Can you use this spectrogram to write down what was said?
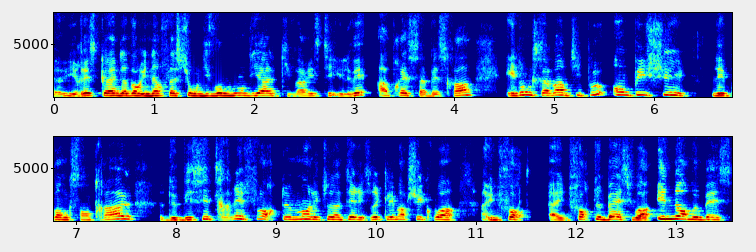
Euh, il reste quand même d'avoir une inflation au niveau mondial qui va rester élevée. Après, ça baissera. Et donc, ça va un petit peu empêcher les banques centrales de baisser très fortement les taux d'intérêt. C'est vrai que les marchés croient à une forte à une forte baisse, voire énorme baisse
